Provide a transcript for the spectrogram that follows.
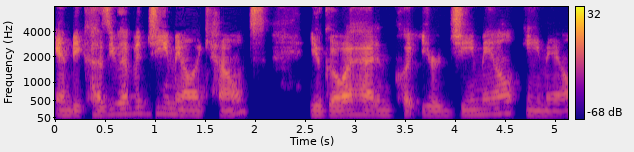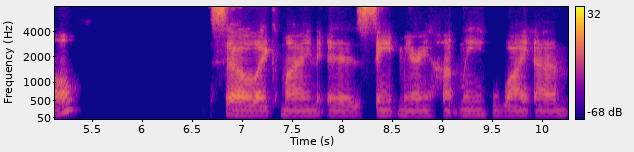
And because you have a Gmail account, you go ahead and put your Gmail email. So, like mine is St. Mary Huntley YM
